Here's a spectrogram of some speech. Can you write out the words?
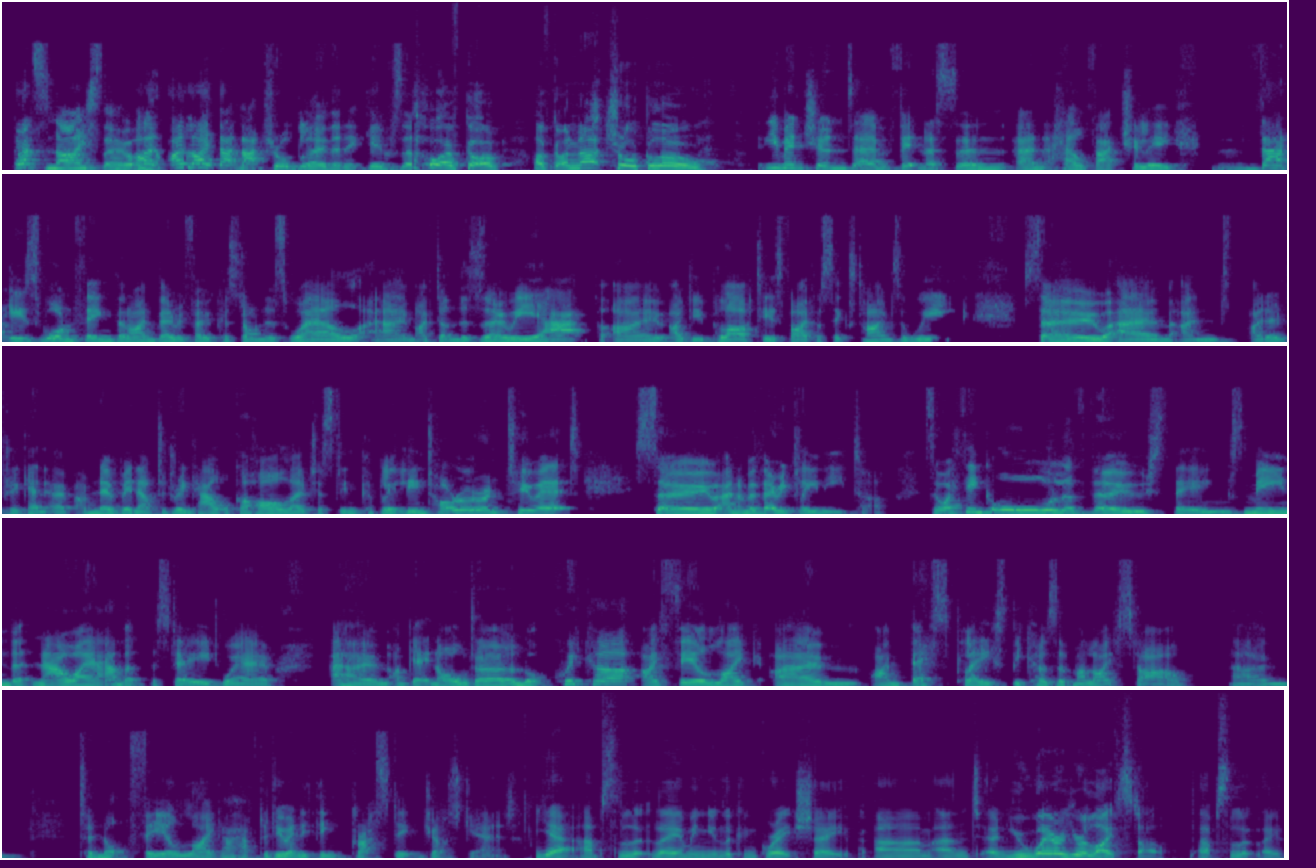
that's nice though I, I like that natural glow that it gives us oh i've got a, i've got a natural glow you mentioned um, fitness and, and health, actually. That is one thing that I'm very focused on as well. Um, I've done the Zoe app. I, I do Pilates five or six times a week. So, um, and I don't drink any, I've never been able to drink alcohol. I'm just in, completely intolerant to it. So, and I'm a very clean eater. So I think all of those things mean that now I am at the stage where um, I'm getting older a lot quicker. I feel like um, I'm best placed because of my lifestyle um, to not feel like I have to do anything drastic just yet. Yeah, absolutely. I mean, you look in great shape, um, and and you wear your lifestyle. Absolutely.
